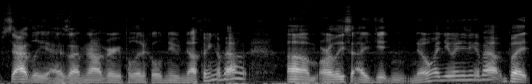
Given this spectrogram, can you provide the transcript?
sadly, as I'm not very political, knew nothing about, um, or at least I didn't know I knew anything about. But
